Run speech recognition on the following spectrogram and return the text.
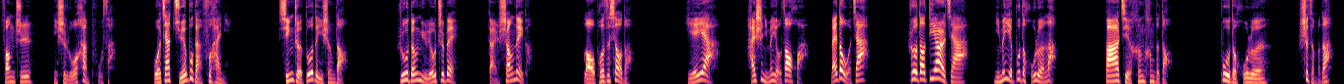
方知你是罗汉菩萨。”我家绝不敢负害你。行者多的一声道：“汝等女流之辈，敢伤那个？”老婆子笑道：“爷爷啊，还是你们有造化，来到我家。若到第二家，你们也不得囫囵了。”八戒哼哼的道：“不得囫囵是怎么的？”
